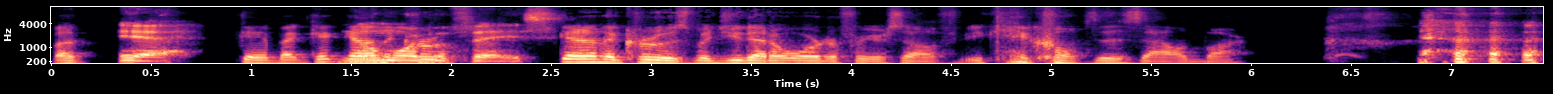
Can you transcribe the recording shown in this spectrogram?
But yeah, Get get, get no on the more cru- buffets. get on the cruise, but you got to order for yourself. You can't go up to the salad bar. uh,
